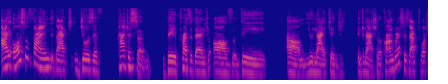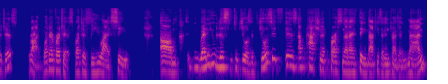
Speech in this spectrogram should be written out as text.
I also find that Joseph Patterson, the president of the um, United International Congress, is that what it is? Right, whatever it is, what is the UIC? Um, when you listen to Joseph, Joseph is a passionate person, and I think that he's an intelligent man.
